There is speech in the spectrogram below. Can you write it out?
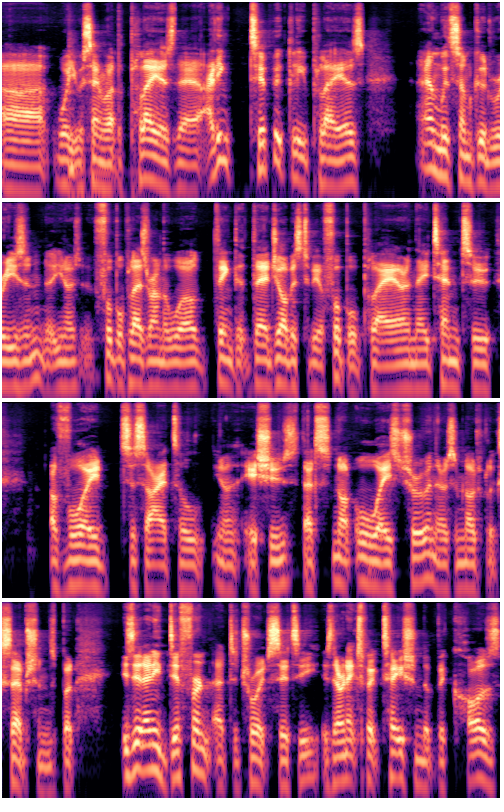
uh, what you were saying about the players there i think typically players and with some good reason you know football players around the world think that their job is to be a football player and they tend to avoid societal you know issues. That's not always true and there are some notable exceptions but is it any different at detroit city? Is there an expectation that because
